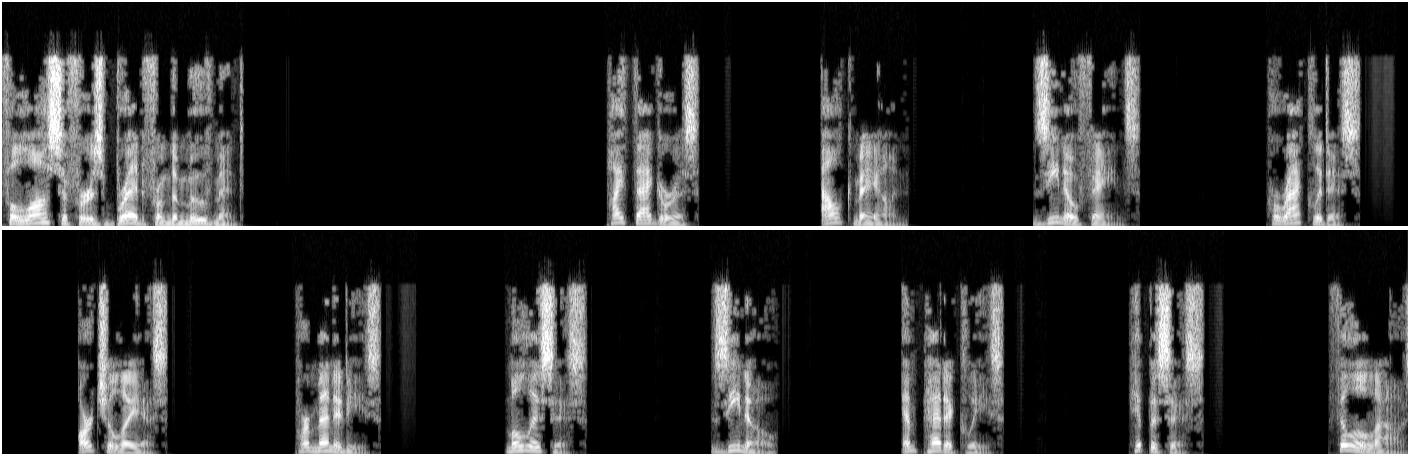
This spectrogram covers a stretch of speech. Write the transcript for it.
Philosophers bred from the movement Pythagoras Alcmaeon Xenophanes Heraclitus Archelaus Parmenides Melissus Zeno Empedocles Hippasus Philolaus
